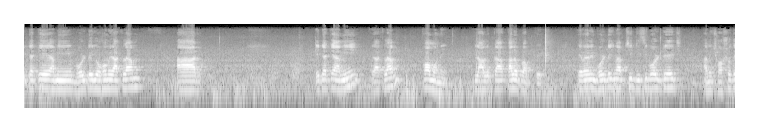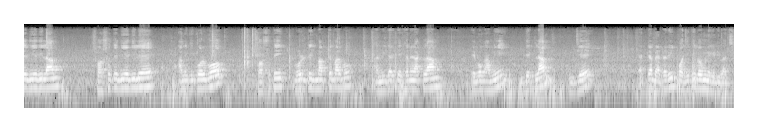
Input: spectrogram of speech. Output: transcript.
এটাকে আমি ভোল্টেজ ওহমে রাখলাম আর এটাকে আমি রাখলাম কমনে লাল কালো প্রপকে এবার আমি ভোল্টেজ মাপছি ডিসি ভোল্টেজ আমি ছশোতে দিয়ে দিলাম। ছশোতে দিয়ে দিলে আমি কি করব? ছশোতেই ভোল্টেজ মাপতে পারব। আর মিটারকে এখানে রাখলাম এবং আমি দেখলাম যে একটা ব্যাটারির পজিটিভ এবং নেগেটিভ আছে।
